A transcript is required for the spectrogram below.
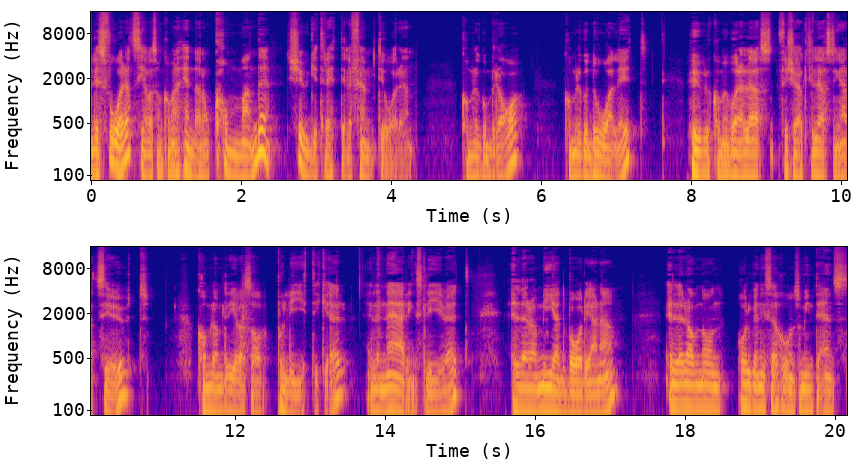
Men det är svårare att se vad som kommer att hända de kommande 20, 30 eller 50 åren. Kommer det gå bra? Kommer det gå dåligt? Hur kommer våra lös- försök till lösningar att se ut? Kommer de drivas av politiker? Eller näringslivet? Eller av medborgarna? Eller av någon organisation som inte ens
